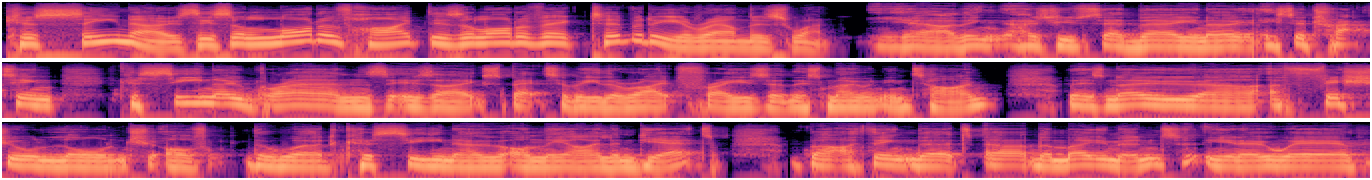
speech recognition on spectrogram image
casinos. There's a lot of hype, there's a lot of activity around this one. Yeah, I think as you said there, you know, it's attracting casino brands is I expect to be the right phrase at this moment in time. There's no uh, official launch of the word casino on the island yet, but I think that at the moment, you know, we're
